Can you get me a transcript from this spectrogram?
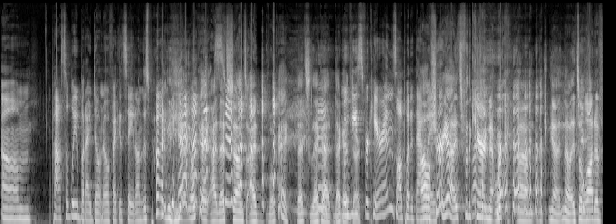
Um, Possibly, but I don't know if I could say it on this podcast. yeah, okay. I, that sounds. I okay. That's that got that got Movies dark. for Karens, I'll put it that Oh way. sure, yeah, it's for the Karen Network. Um, yeah, no, it's a lot of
